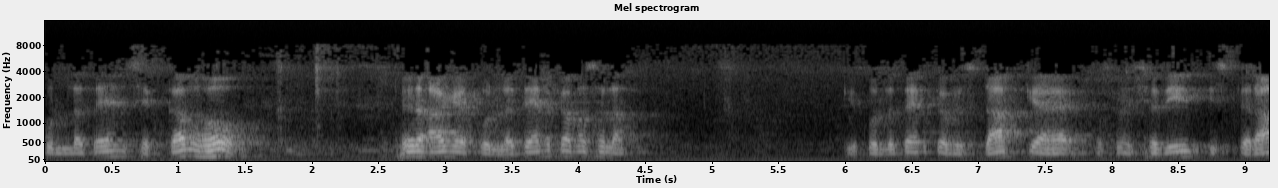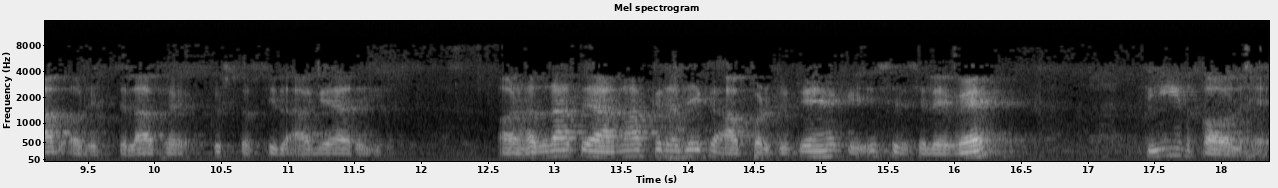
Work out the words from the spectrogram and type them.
کلتین سے کم ہو، پھر آگے کلتین کا مسئلہ۔ کہ کلتین کا مصداق کیا ہے، اس میں شدید اضطراب اور اختلاف ہے، کچھ تفصیل آگے آ رہی ہے۔ اور حضرات اعناف کے نزدیک آپ پڑھ چکے ہیں کہ اس سلسلے میں تین قول ہے۔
